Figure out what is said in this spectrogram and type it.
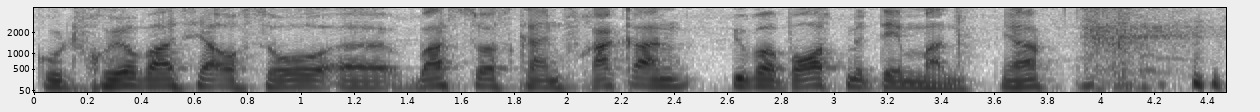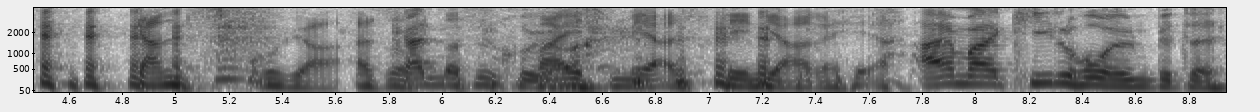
Gut, früher war es ja auch so, äh, was, du hast keinen Frack an, über Bord mit dem Mann, ja? Ganz früher, also Ganz das ist früher. weit mehr als zehn Jahre her. Einmal Kiel holen, bitte.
